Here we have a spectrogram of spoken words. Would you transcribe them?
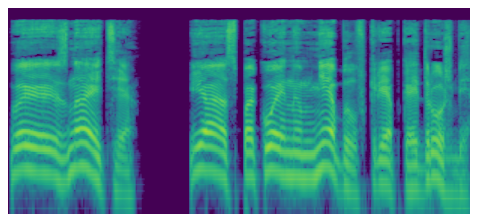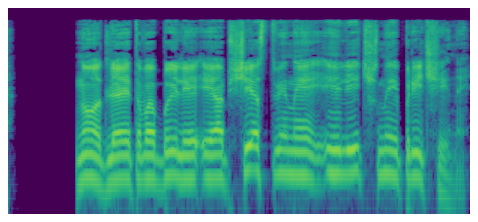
«Вы знаете, я спокойным не был в крепкой дружбе. Но для этого были и общественные, и личные причины.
